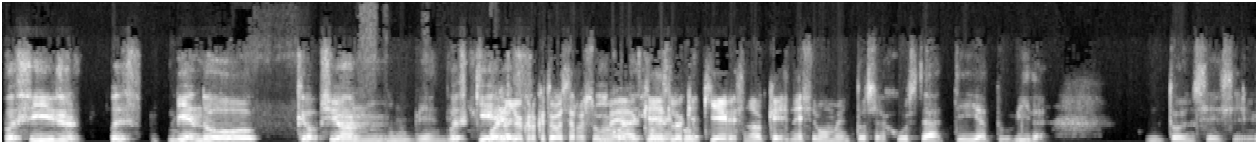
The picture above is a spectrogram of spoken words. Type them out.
pues ir pues viendo qué opción bien, pues quieres. Bueno, yo creo que todo se resume a qué es lo que quieres, ¿no? Que en ese momento se ajuste a ti, a tu vida. Entonces, eh,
